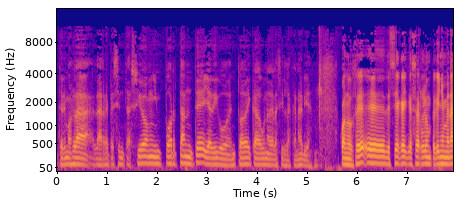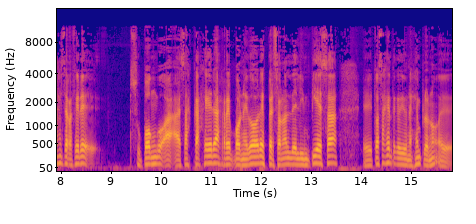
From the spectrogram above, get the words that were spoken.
tenemos la, representación importante, ya digo, en toda y cada una de las Islas Canarias. Cuando usted eh, decía que hay que hacerle un pequeño homenaje, se refiere, supongo, a, esas cajeras, reponedores, personal de limpieza, eh, toda esa gente que dio un ejemplo, ¿no? Eh,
